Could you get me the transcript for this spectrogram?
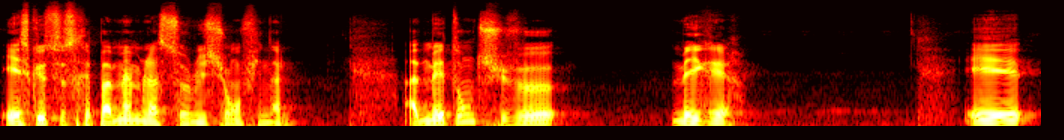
Et est-ce que ce serait pas même la solution au final? Admettons, tu veux maigrir. Et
